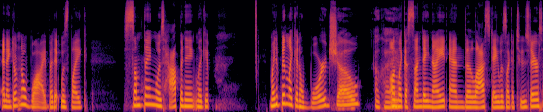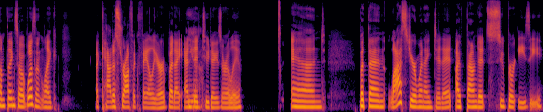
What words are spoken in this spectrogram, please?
And I don't know why, but it was like something was happening. Like it might have been like an award show okay. on like a Sunday night. And the last day was like a Tuesday or something. So it wasn't like a catastrophic failure, but I ended Yeah. two days early. And, but then last year when I did it, I found it super easy.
